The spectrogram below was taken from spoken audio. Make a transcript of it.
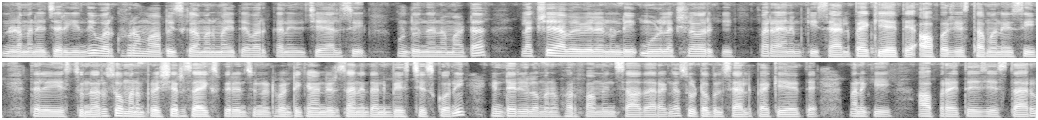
ఉండడం అనేది జరిగింది. వర్క్ ఫ్రమ్ ఆఫీస్గా మనం అయితే వర్క్ అనేది చేయాల్సి ఉంటుందన్నమాట. లక్ష యాభై వేల నుండి మూడు లక్షల వరకు పర్ యానంకి శాలరీ ప్యాక్ అయితే ఆఫర్ చేస్తామనేసి తెలియజేస్తున్నారు. సో మనం ఫ్రెషర్స్ ఎక్స్పీరియన్స్ ఉన్నటువంటి క్యాండిడేట్స్ అనే దాన్ని బేస్ చేసుకొని ఇంటర్వ్యూలో మన పర్ఫార్మెన్స్ ఆధారంగా సూటబుల్ శాలరీ ప్యాక్ అయితే మనకి ఆఫర్ అయితే చేస్తారు.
